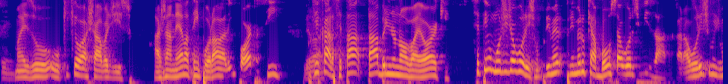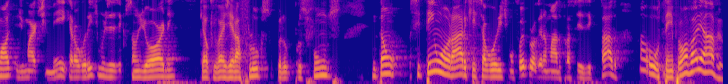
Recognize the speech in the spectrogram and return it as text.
Sim. mas o, o que, que eu achava disso? A janela temporal, ela importa sim. Porque, cara, você tá, tá abrindo Nova York, você tem um monte de algoritmo. Primeiro, primeiro que a bolsa é algoritmizada, cara. Algoritmo de, de market maker, algoritmo de execução de ordem, que é o que vai gerar fluxo para os fundos. Então, se tem um horário que esse algoritmo foi programado para ser executado, o tempo é uma variável,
